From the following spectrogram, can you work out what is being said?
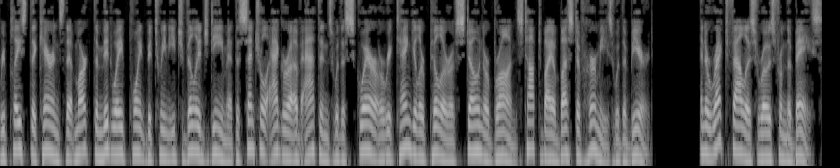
replaced the cairns that marked the midway point between each village deme at the central agora of Athens with a square or rectangular pillar of stone or bronze topped by a bust of Hermes with a beard. An erect phallus rose from the base.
